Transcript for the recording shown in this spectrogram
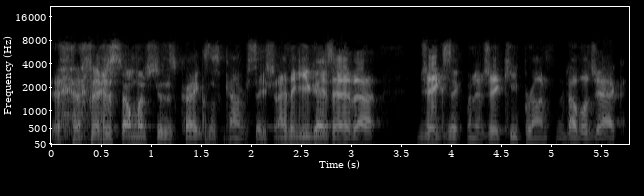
there's so much to this Craigslist conversation. I think you guys had uh, Jake Zickman and Jake Keeper on from Double Jack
